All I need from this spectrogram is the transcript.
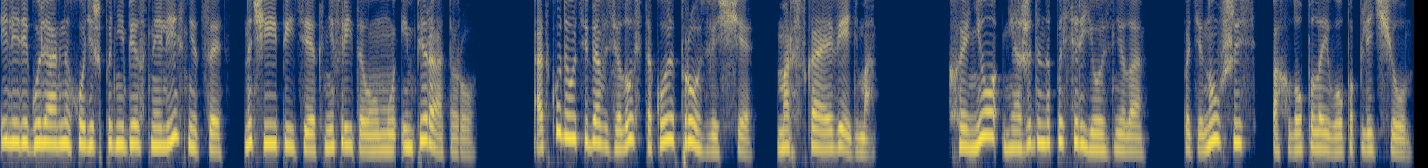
Или регулярно ходишь по небесной лестнице на чаепитие к нефритовому императору? Откуда у тебя взялось такое прозвище «морская ведьма»?» Хэньо неожиданно посерьезнела, потянувшись, похлопала его по плечу.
